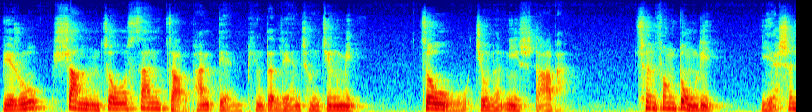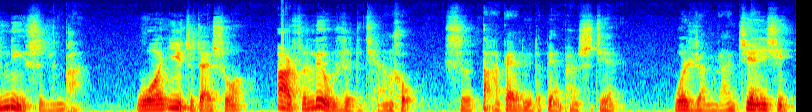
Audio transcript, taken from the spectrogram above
比如上周三早盘点评的联成精密，周五就能逆势打板；春风动力也是逆势赢盘。我一直在说。二十六日的前后是大概率的变盘时间，我仍然坚信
